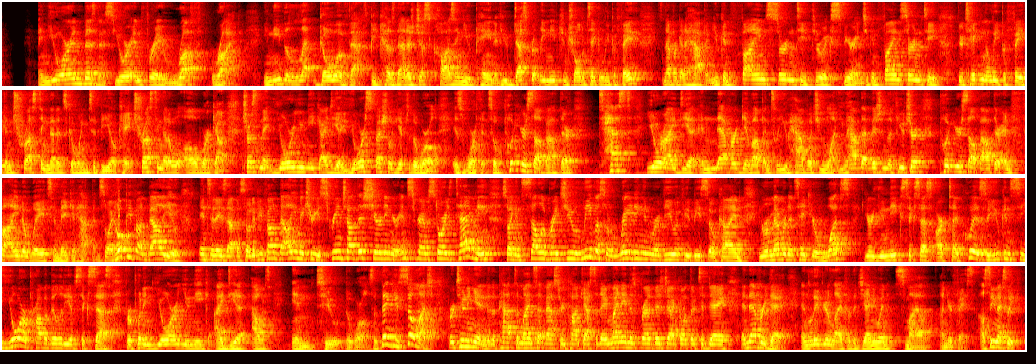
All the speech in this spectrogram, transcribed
and you are in business, you are in for a rough ride. You need to let go of that because that is just causing you pain. If you desperately need control to take a leap of faith, it's never going to happen. You can find certainty through experience. You can find certainty through taking a leap of faith and trusting that it's going to be okay, trusting that it will all work out, trusting that your unique idea, your special gift to the world is worth it. So put yourself out there, Test your idea and never give up until you have what you want. You have that vision of the future, put yourself out there and find a way to make it happen. So I hope you found value in today's episode. If you found value, make sure you screenshot this, share it in your Instagram stories, tag me so I can celebrate you. Leave us a rating and review if you'd be so kind. And remember to take your What's Your Unique Success Archetype quiz so you can see your probability of success for putting your unique idea out into the world. So thank you so much for tuning in to the Path to Mindset Mastery podcast today. My name is Brad Bizjak. Go out there today and every day and live your life with a genuine smile on your face. I'll see you next week.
